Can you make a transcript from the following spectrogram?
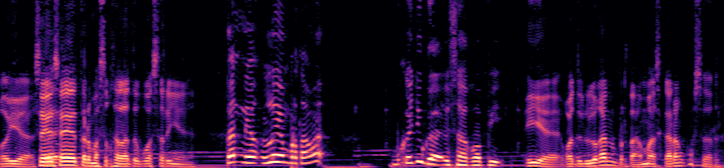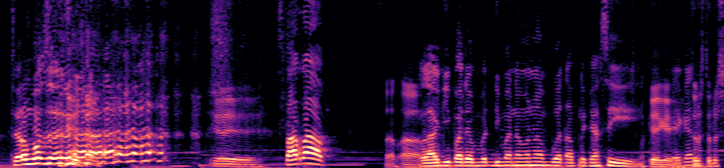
Oh iya, saya saya termasuk salah satu posternya. Kan ya- lu yang pertama buka juga usaha kopi. Iya, waktu dulu kan pertama, sekarang poster. Sekarang mau Iya, iya, iya. startup Startup. lagi pada di mana-mana buat aplikasi. Oke, oke. Ya kan? Terus terus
